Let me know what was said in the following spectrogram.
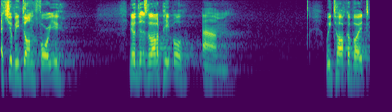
It shall be done for you. You know, there's a lot of people, um, we talk about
